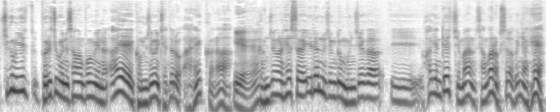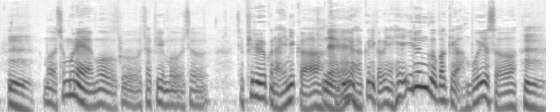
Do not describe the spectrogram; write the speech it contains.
지금 이 벌어지고 있는 상황을 보면은 아예 검증을 제대로 안 했거나 예. 검증을 해서 이런 정도 문제가 이 확인됐지만 상관없어 그냥 해. 음. 뭐 청문회 뭐그 어차피 뭐저 저 필요 요건 아니니까 네. 임명할 거니까 그냥 해 이런 거밖에 안 보여서 음.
